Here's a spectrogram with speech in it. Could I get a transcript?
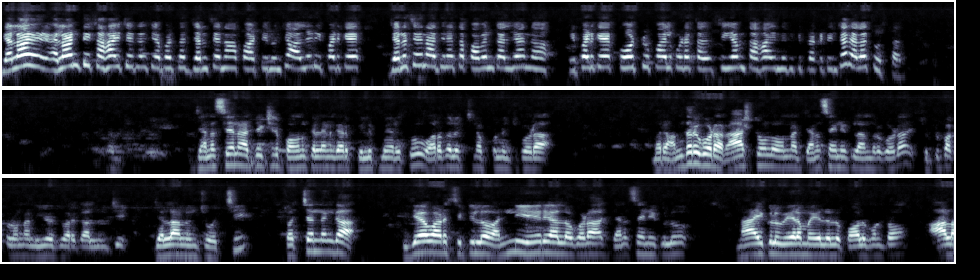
ఎలా ఎలాంటి సహాయ చర్యలు చేపడతారు జనసేన పార్టీ నుంచి? ఆల్రెడీ ఇప్పటికే జనసేన అధినేత పవన్ కళ్యాణ్ ఇప్పటికే కోటి రూపాయలు కూడా సీఎం సహాయ నిధికి ప్రకటించారు. ఎలా చూస్తారు? జనసేన అధ్యక్షుడు పవన్ కళ్యాణ్ గారి పిలుపు మేరకు వరదలు వచ్చినప్పటి నుంచి కూడా మరి అందరూ కూడా రాష్ట్రంలో ఉన్న జన సైనికులందరూ కూడా చుట్టుపక్కల ఉన్న నియోజకవర్గాల నుంచి జిల్లాల నుంచి వచ్చి స్వచ్ఛందంగా విజయవాడ సిటీలో అన్ని ఏరియాల్లో కూడా జన సైనికులు నాయకులు వీర మహిళలు పాల్గొనటం వాళ్ళ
